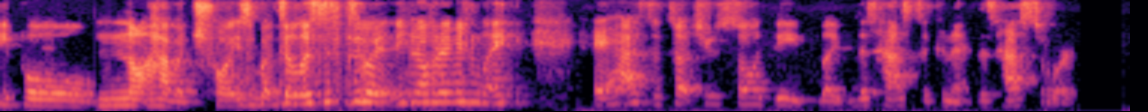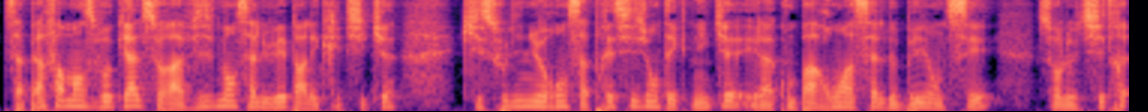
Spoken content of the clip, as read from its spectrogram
people not have a choice but to listen to it. You know what I mean? Like it has to touch you so deep. Like this has to connect. This has to work. Sa performance vocale sera vivement saluée par les critiques, qui souligneront sa précision technique et la compareront à celle de Beyoncé sur le titre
